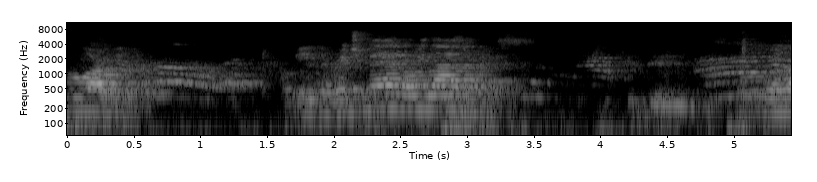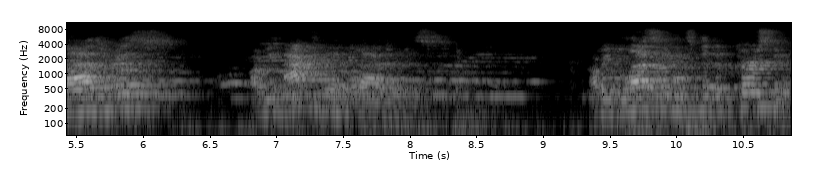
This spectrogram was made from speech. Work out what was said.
Who are we? Are we the rich man or are we Lazarus? We're Lazarus, are we acting like Lazarus? Are we blessing instead of cursing?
